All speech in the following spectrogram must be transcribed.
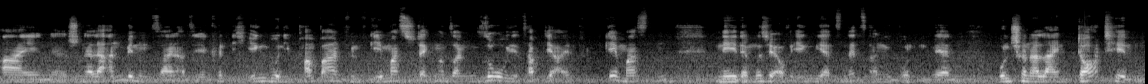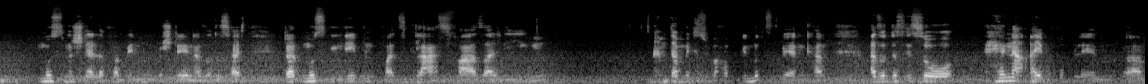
eine schnelle Anbindung sein. Also ihr könnt nicht irgendwo in die Pampa einen 5G-Mast stecken und sagen, so, jetzt habt ihr einen 5G-Masten. Nee, der muss ja auch irgendwie ans Netz angebunden werden. Und schon allein dorthin muss eine schnelle Verbindung bestehen. Also das heißt, dort muss gegebenenfalls Glasfaser liegen, ähm, damit es überhaupt genutzt werden kann. Also das ist so Henne-Ei-Problem. Ähm,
